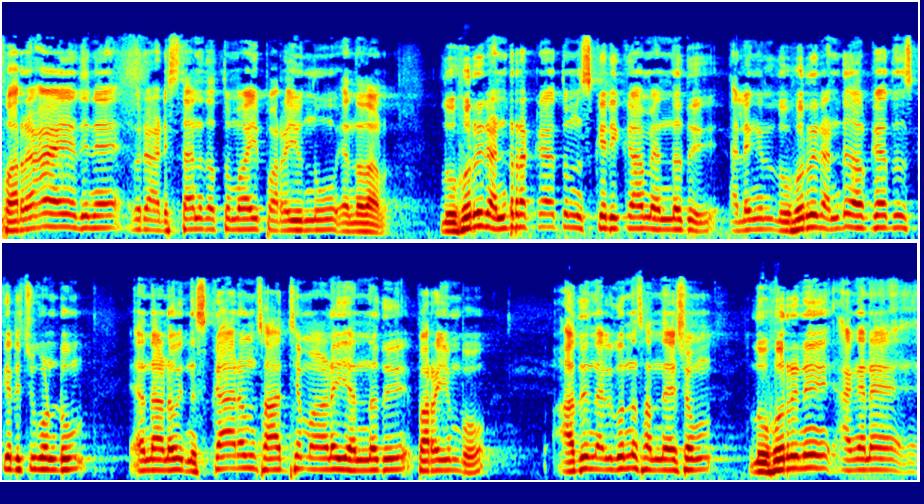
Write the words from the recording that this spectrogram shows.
ഫറായതിനെ ഒരു അടിസ്ഥാന തത്വമായി പറയുന്നു എന്നതാണ്. ലുഹർ രണ്ട് റക്കായത്തും നിസ്കരിക്കാം എന്നത് അല്ലെങ്കിൽ ലുഹർ രണ്ട് റക്കായത്ത് നിസ്കരിച്ചുകൊണ്ടും എന്നാണ് നിസ്കാരം സാധ്യമാണ് എന്നത് പറയുമ്പോൾ അത് നൽകുന്ന സന്ദേശം ലുഹറിന് അങ്ങനെ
